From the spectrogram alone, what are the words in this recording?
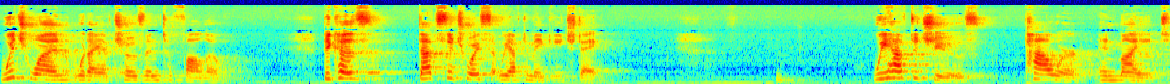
which one would I have chosen to follow? Because that's the choice that we have to make each day. We have to choose power and might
